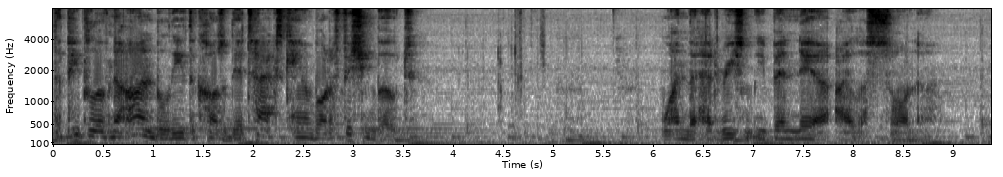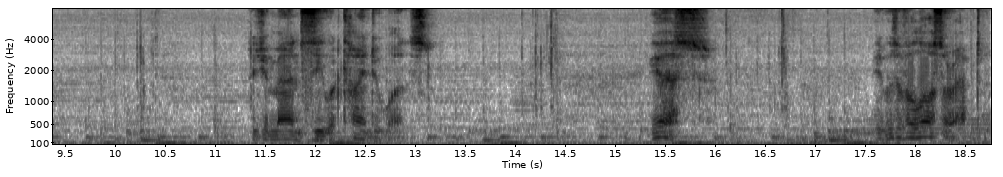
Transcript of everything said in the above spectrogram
The people of Na'an believe the cause of the attacks came aboard a fishing boat. One that had recently been near Isla. Did your man see what kind it was? Yes. It was a velociraptor.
